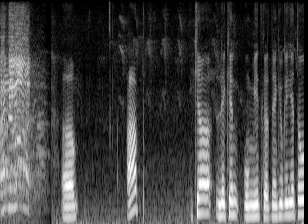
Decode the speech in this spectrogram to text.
धन्यवाद। आप क्या लेकिन उम्मीद करते हैं? क्योंकि ये तो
